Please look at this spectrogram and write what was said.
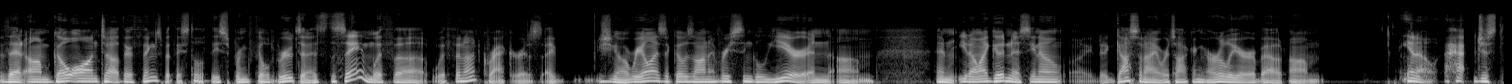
that um, go on to other things, but they still have these Springfield roots, and it's the same with uh, with the Nutcracker. As I you know realize it goes on every single year, and um, and you know my goodness, you know Gus and I were talking earlier about um, you know, ha- just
